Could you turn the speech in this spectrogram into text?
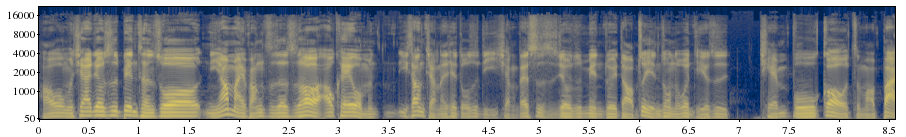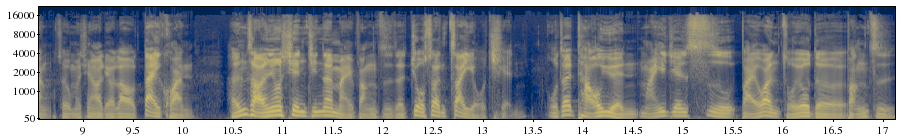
好，我们现在就是变成说，你要买房子的时候，OK，我们以上讲那些都是理想，但事实就是面对到最严重的问题，就是钱不够怎么办？所以，我们现在要聊到贷款，很少人用现金在买房子的，就算再有钱，我在桃园买一间四百万左右的房子，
